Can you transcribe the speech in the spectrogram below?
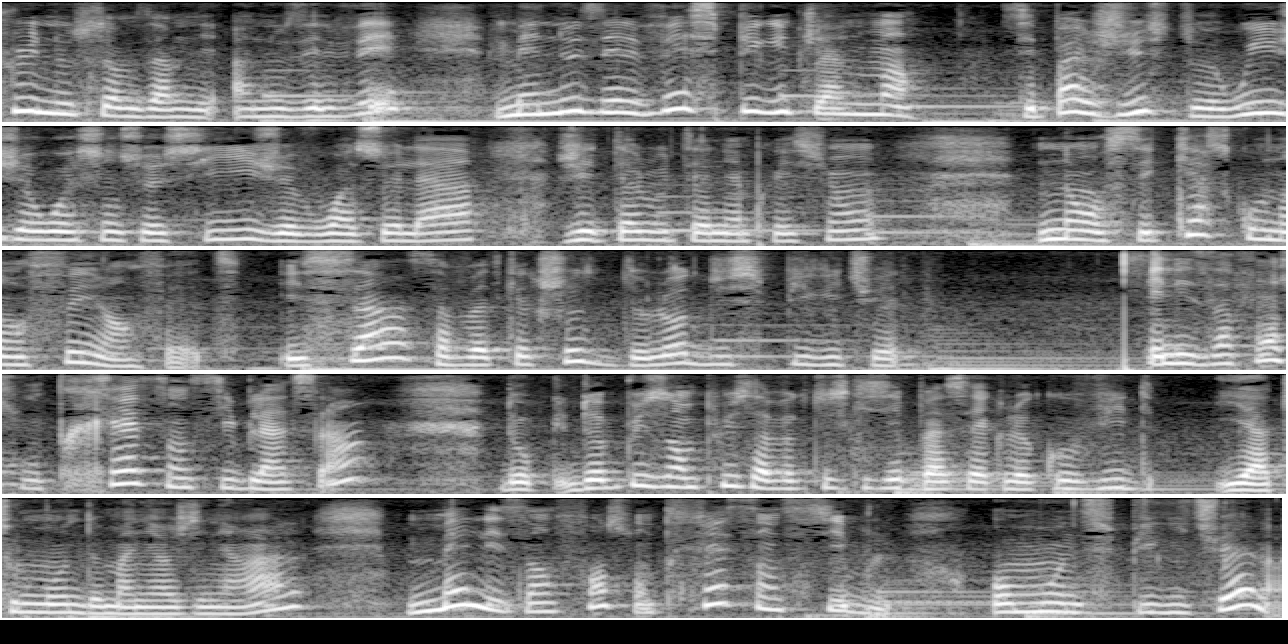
plus nous sommes amenés à nous élever, mais nous élever spirituellement. C'est pas juste, euh, oui, je ressens ceci, je vois cela, j'ai telle ou telle impression. Non, c'est qu'est-ce qu'on en fait en fait. Et ça, ça va être quelque chose de l'ordre du spirituel. Et les enfants sont très sensibles à ça. Donc, de plus en plus, avec tout ce qui s'est passé avec le Covid, il y a tout le monde de manière générale. Mais les enfants sont très sensibles au monde spirituel.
